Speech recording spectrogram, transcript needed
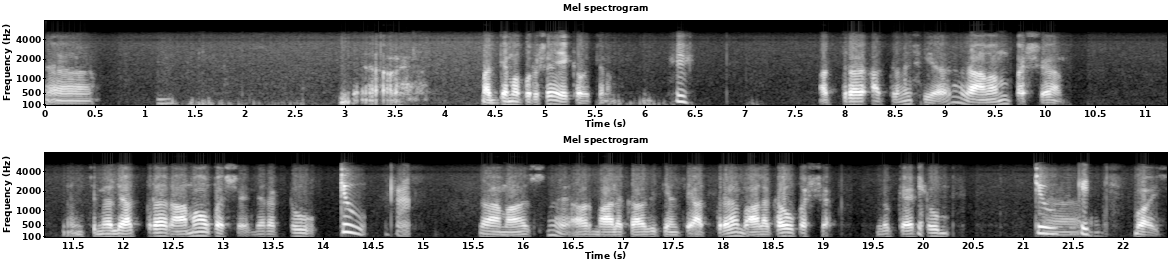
Uh, uh, मध्यमपुरुष एकवचनम्। अत्र अत्र मीन्स् हियर् रामं पश्य। सिमिलर्लि अत्र रामौ पश्य। There are two two Ramas और् बालकास् यु केन् से अत्र बालकौ पश्य। Look at two two boys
